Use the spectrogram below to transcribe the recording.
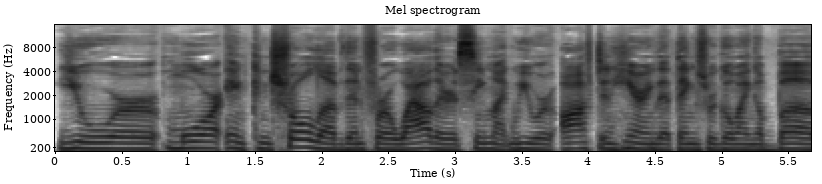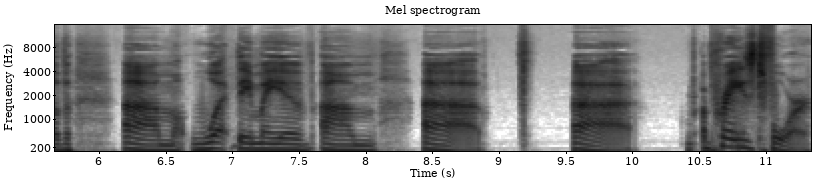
you're more in control of than for a while there? It seemed like we were often hearing that things were going above um, what they may have um, uh, uh, appraised for,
